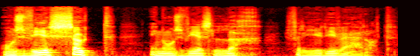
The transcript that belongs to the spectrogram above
ons wees sout en ons wees lig vir hierdie wêreld.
